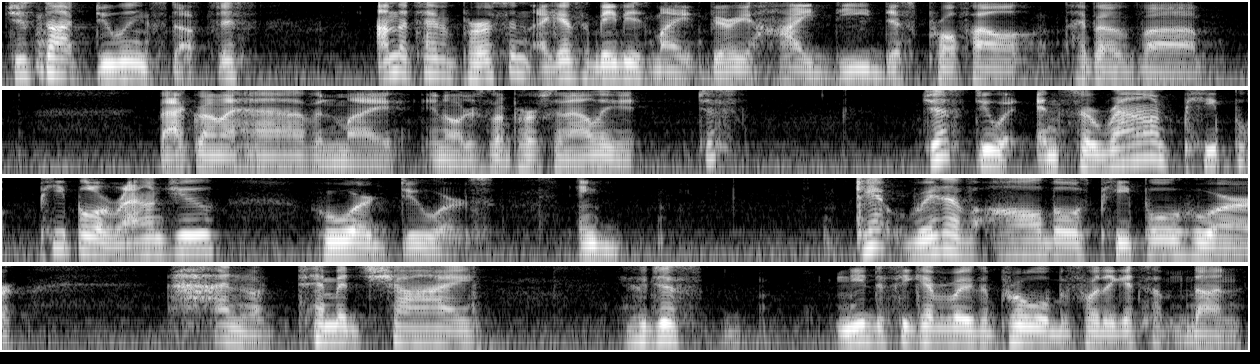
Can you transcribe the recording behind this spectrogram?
just not doing stuff. Just I'm the type of person. I guess maybe it's my very high D DISC profile type of uh, background I have, and my you know just my personality. Just just do it and surround people people around you who are doers and get rid of all those people who are I don't know, timid, shy, who just need to seek everybody's approval before they get something done.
